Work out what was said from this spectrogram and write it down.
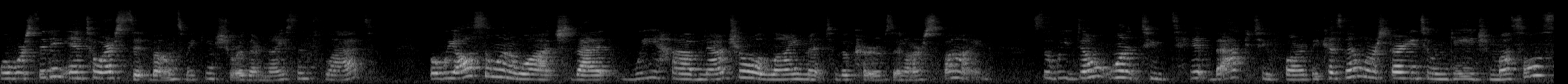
Well, we're sitting into our sit bones, making sure they're nice and flat, but we also want to watch that we have natural alignment to the curves in our spine. So we don't want to tip back too far because then we're starting to engage muscles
